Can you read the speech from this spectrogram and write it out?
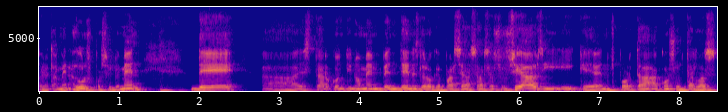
però també en adults, possiblement, de uh, estar contínuament pendents de lo que passa a les xarxes socials i, i que ens porta a consultar-les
